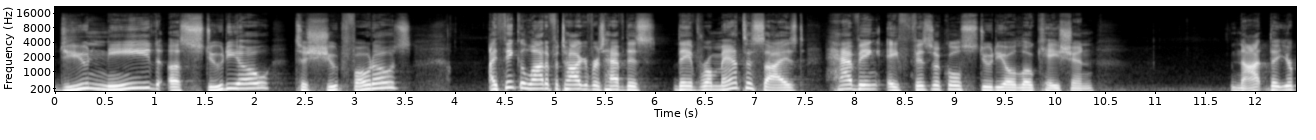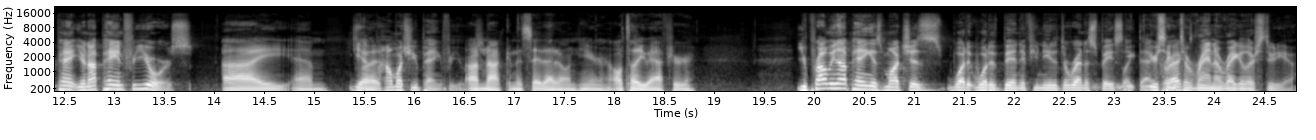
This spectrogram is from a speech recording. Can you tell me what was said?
Do you need a studio to shoot photos? I think a lot of photographers have this, they've romanticized having a physical studio location. Not that you're paying, you're not paying for yours. I am. Yeah, how much are you paying for yours? I'm not going to say that on here. I'll tell you after. you're probably not paying as much as what it would have been if you needed to rent a space like that. You're saying to rent a regular studio.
